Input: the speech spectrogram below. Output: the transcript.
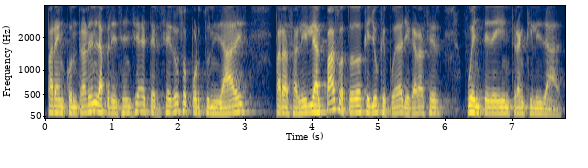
para encontrar en la presencia de terceros oportunidades para salirle al paso a todo aquello que pueda llegar a ser fuente de intranquilidad.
